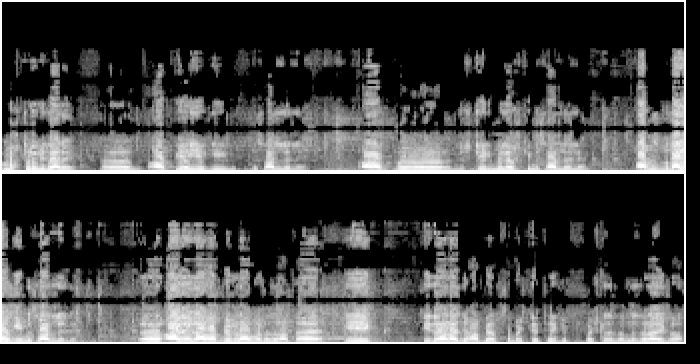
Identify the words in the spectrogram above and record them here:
मुख्तलिफ़ इदारे आप पीआईए की मिसाल ले लें। आप जो स्टील मिल है, उसकी मिसाल ले लें। आप अस्पतालों की मिसाल ले लें। आगे गावा बिगड़ा हुआ नज़र आता है। एक इदारा जहाँ पे हम समझते थे कि प्रोफेशनलिज्म नज़र आएगा,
